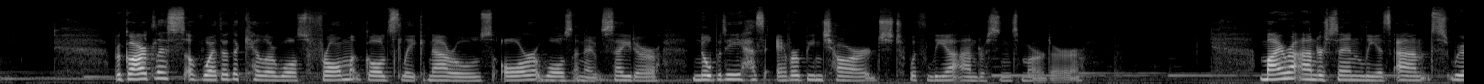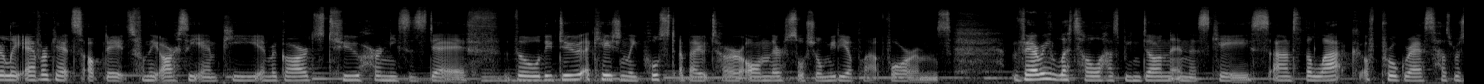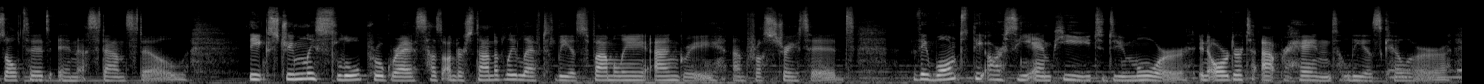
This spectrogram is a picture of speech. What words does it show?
Regardless of whether the killer was from God's Lake Narrows or was an outsider, nobody has ever been charged with Leah Anderson's murder. Myra Anderson, Leah's aunt, rarely ever gets updates from the RCMP in regards to her niece's death, though they do occasionally post about her on their social media platforms. Very little has been done in this case, and the lack of progress has resulted in a standstill. The extremely slow progress has understandably left Leah's family angry and frustrated. They want the RCMP to do more in order to apprehend Leah's killer.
